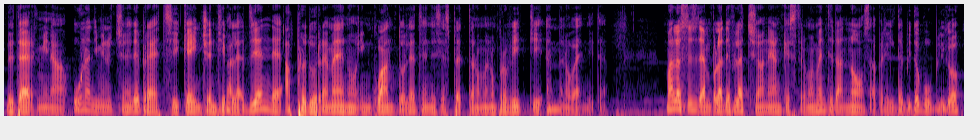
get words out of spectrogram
determina una diminuzione dei prezzi che incentiva le aziende a produrre meno in quanto le aziende si aspettano meno profitti e meno vendite. Ma allo stesso tempo la deflazione è anche estremamente dannosa per il debito pubblico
